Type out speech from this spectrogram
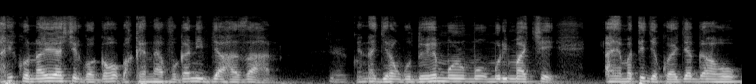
ariko na yo yashyirwagaho bakanavuga n'ibyaha azahana nagira ngo duhe mu- mu- muri make aya mategeko yajyagaho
